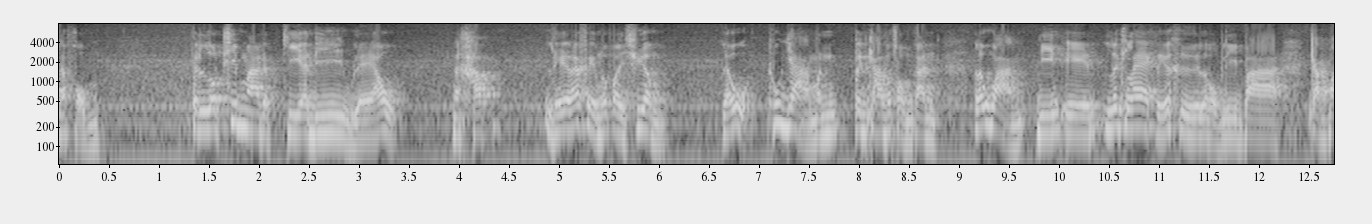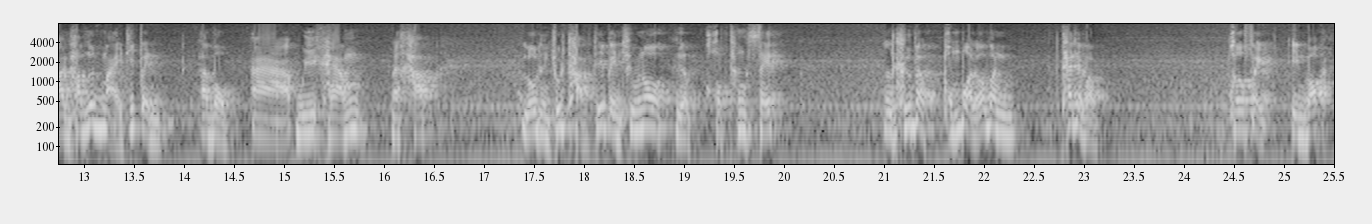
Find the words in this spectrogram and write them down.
นะผม เป็นรถที่มาแบบเกียร์ดีอยู่แล้วนะครับเลและเฟรมรถไฟเชื่อม แล้วทุกอย่างมันเป็นการผสมกันระหว่าง DNA แรกๆเลยก็คือระบบรีบาร์กับบานพับรุ่นใหม่ที่เป็นระบบอ่า V Cam นะครับ รวมถึงชุดขับที่เป็นชิวโนเกือบครบทั้งเซตคือแบบผมบอกเลยว่ามันแทบจะแบบ perfect inbox อะ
